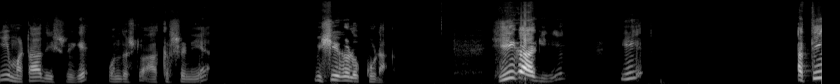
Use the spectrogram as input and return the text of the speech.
ಈ ಮಠಾಧೀಶರಿಗೆ ಒಂದಷ್ಟು ಆಕರ್ಷಣೀಯ ವಿಷಯಗಳು ಕೂಡ. ಹೀಗಾಗಿ ಈ ಅತಿ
